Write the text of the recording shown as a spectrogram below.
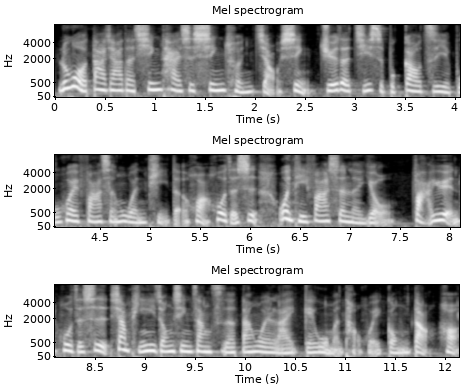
如果大家的心态是心存侥幸，觉得即使不告知也不会发生问题的话，或者是问题发生了有。法院或者是像评议中心这样子的单位来给我们讨回公道，好，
